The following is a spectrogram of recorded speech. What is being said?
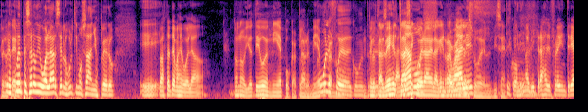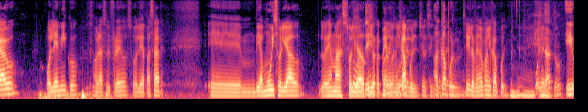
pero después empezaron a igualarse en los últimos años, pero... eh, Bastante más igualado. No, no, yo te digo en mi época, claro, en mi ¿Cómo época. le fue no. con- el tal vez el Vicente? clásico Ganamos era Aguirre Abad penales versus el Vicente. Con arbitraje de Alfredo Intriago, polémico. Abrazo Alfredo, solía pasar. Eh, un día muy soleado, los días más soleados ¿Dónde? que yo recuerdo, en el Capul. Acá, pues. Sí, la final fue en el Capul. Buen dato. Eh,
